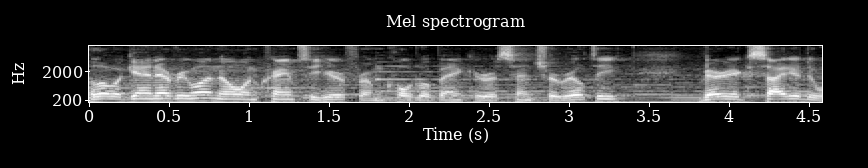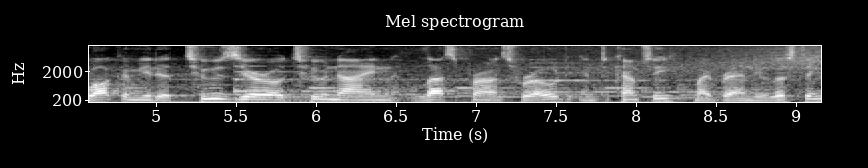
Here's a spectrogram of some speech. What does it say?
Hello again everyone, Owen Crampsie here from Coldwell Banker Essential Realty. Very excited to welcome you to 2029 Lesperance Road in Tecumseh, my brand new listing.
